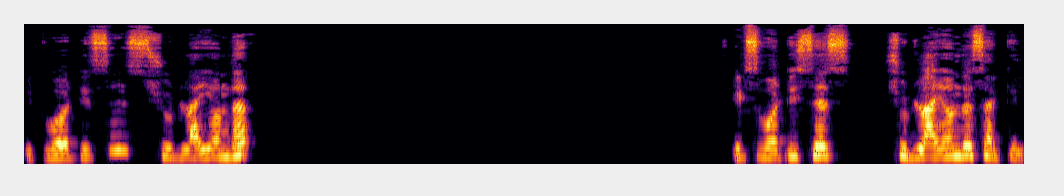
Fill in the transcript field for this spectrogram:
Its vertices should lie on the its vertices should lie on the circle.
